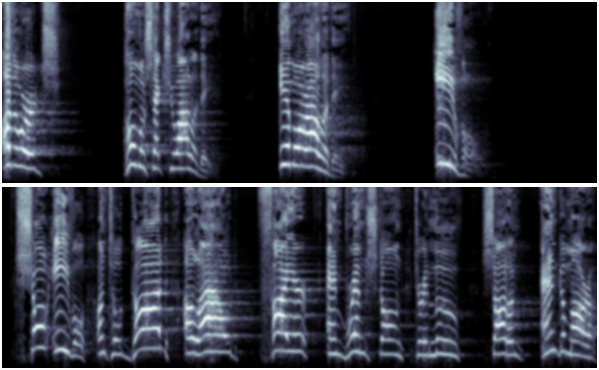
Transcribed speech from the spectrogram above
Other words, homosexuality, immorality, evil. So evil until God allowed fire and brimstone to remove Sodom and Gomorrah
